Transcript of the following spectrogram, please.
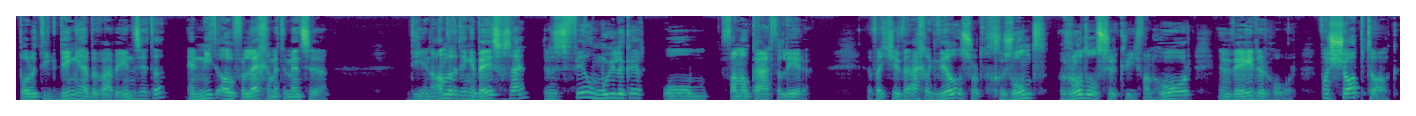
politiek ding hebben waar we in zitten, en niet overleggen met de mensen die in andere dingen bezig zijn, is het veel moeilijker om van elkaar te leren. En wat je eigenlijk wil, een soort gezond roddelcircuit van hoor en wederhoor. Van shop talk.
